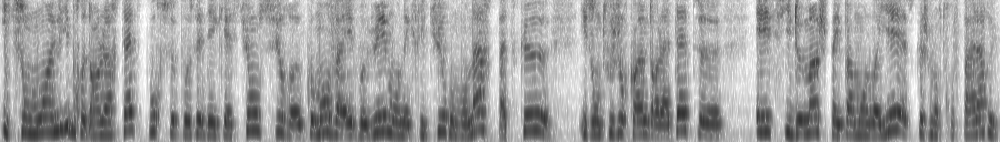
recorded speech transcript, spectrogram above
Ils sont moins libres dans leur tête pour se poser des questions sur euh, comment va évoluer mon écriture ou mon art parce que ils ont toujours quand même dans la tête euh, et si demain je paye pas mon loyer, est-ce que je me retrouve pas à la rue?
